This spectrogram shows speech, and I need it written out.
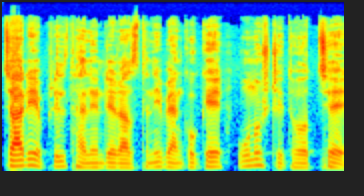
চারই এপ্রিল থাইল্যান্ডের রাজধানী ব্যাংককে অনুষ্ঠিত হচ্ছে।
